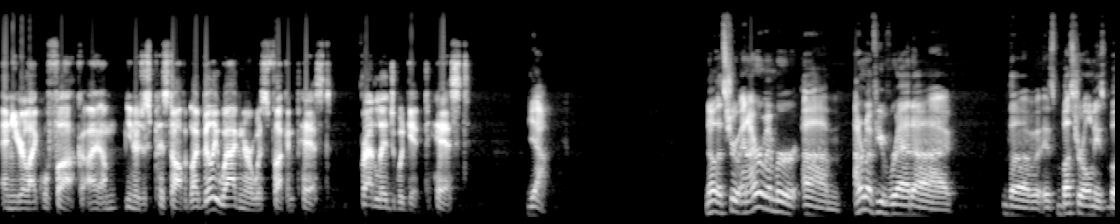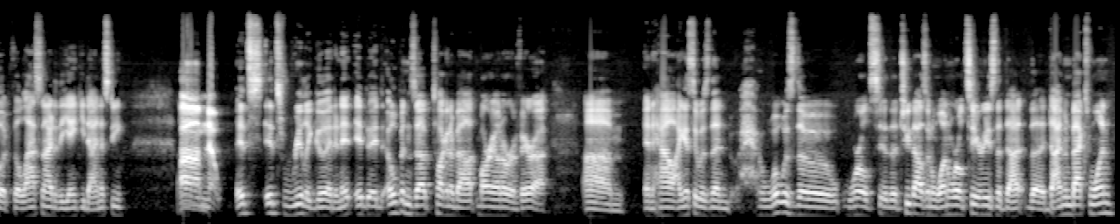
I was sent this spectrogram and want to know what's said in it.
And you're like, well, fuck, I, I'm you know just pissed off. Like Billy Wagner was fucking pissed. Brad Lidge would get pissed. Yeah. No, that's true. And I remember, um, I don't know if you've read uh, the it's Buster Olney's book, The Last Night of the Yankee Dynasty. Um, no, It's it's really good, and it, it, it opens up talking about Mariano Rivera um, and how I guess it was then what was the World Se- the 2001 World Series that the, the Diamondbacks won.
